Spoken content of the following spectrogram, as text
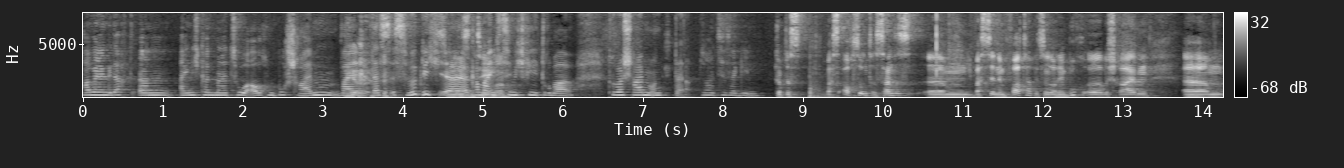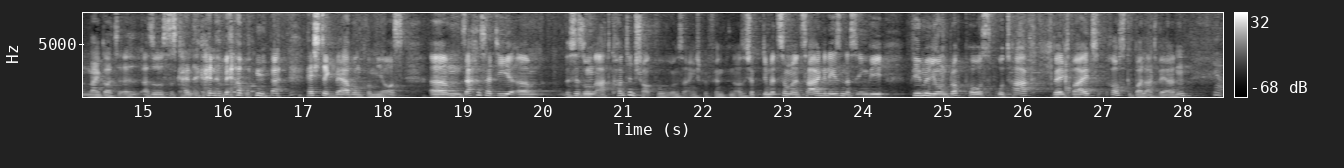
haben wir dann gedacht, ähm, eigentlich könnte man dazu auch ein Buch schreiben, weil ja. das ist wirklich, das ist äh, kann man eigentlich ziemlich viel drüber, drüber schreiben und da, so hat es sich ergeben. Ich glaube, das, was auch so interessant ist, ähm, was Sie in dem Vortrag bzw. auch in dem Buch äh, beschreiben, ähm, mein Gott, äh, also es ist keine, keine Werbung, Hashtag Werbung von mir aus. Ähm, Sache ist halt die, ähm, das ist so eine Art Content-Shock, wo wir uns eigentlich befinden. Also ich habe dem letzten Mal Zahlen gelesen, dass irgendwie 4 Millionen Blogposts pro Tag weltweit rausgeballert werden. Ja.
